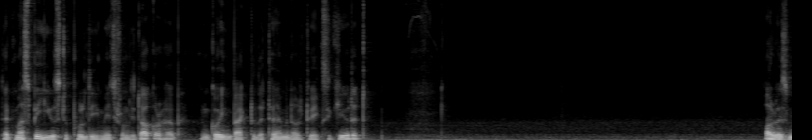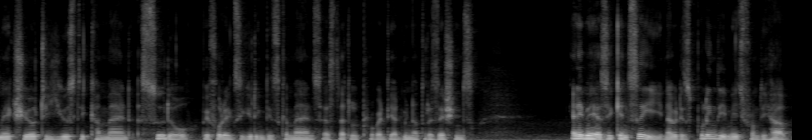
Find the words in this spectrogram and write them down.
that must be used to pull the image from the Docker Hub and going back to the terminal to execute it. Always make sure to use the command sudo before executing these commands as that will provide the admin authorizations. Anyway, as you can see, now it is pulling the image from the hub.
